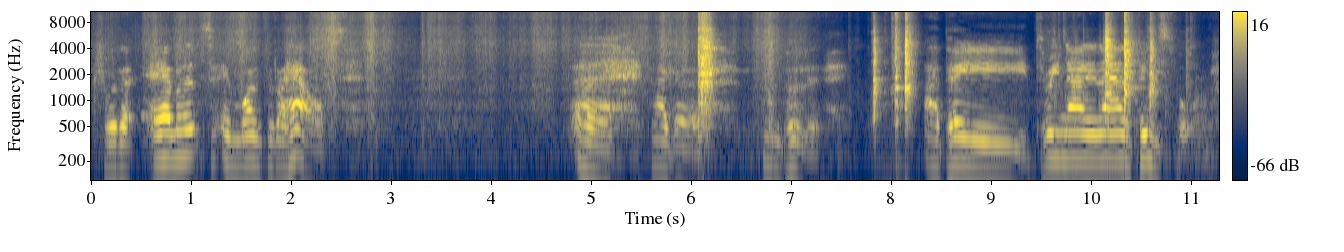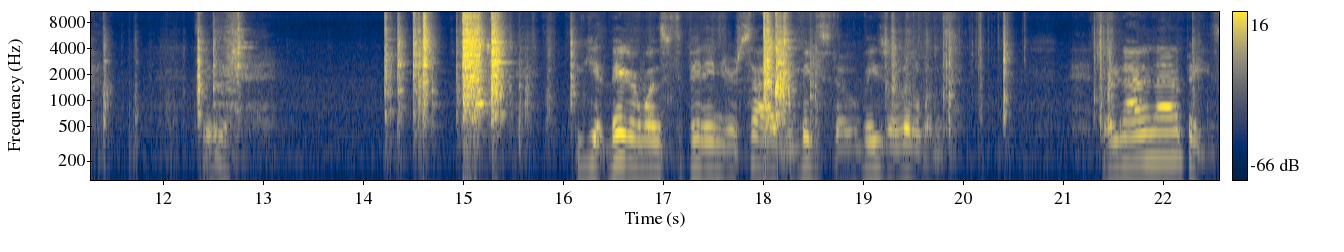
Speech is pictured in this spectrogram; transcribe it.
for the ambulance and one for the house. Uh, it's like a, put it, I paid three ninety nine a piece for them. See? You get bigger ones to fit in your side of the big stove. These are little ones. Three ninety nine a piece.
